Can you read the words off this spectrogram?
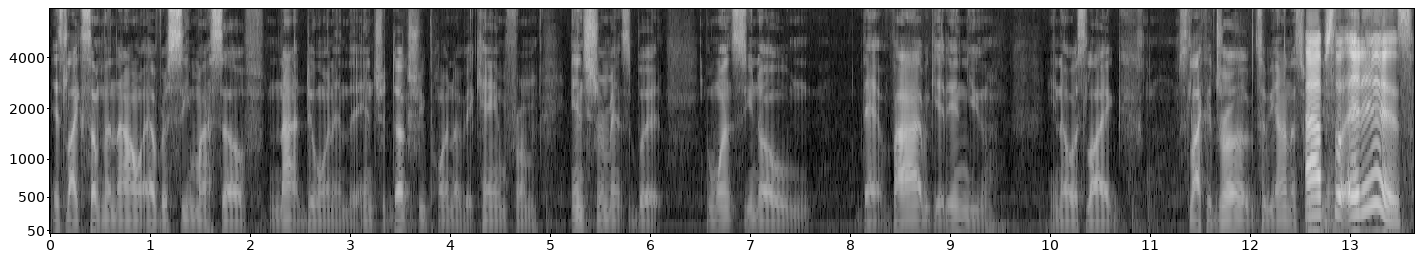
it's like something I don't ever see myself not doing. And the introductory point of it came from instruments, but once you know that vibe get in you, you know, it's like it's like a drug. To be honest with you. Absolutely, it is.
